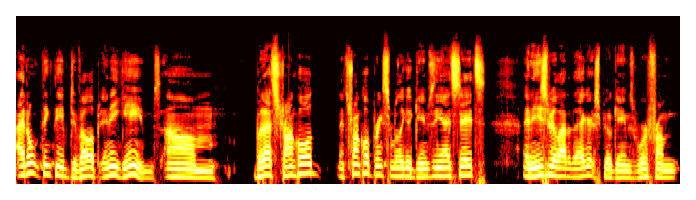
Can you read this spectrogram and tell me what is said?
I don't think they've developed any games. Um, but that's Stronghold, and Stronghold brings some really good games in the United States. And it used to be a lot of the Eggertspiel games were from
